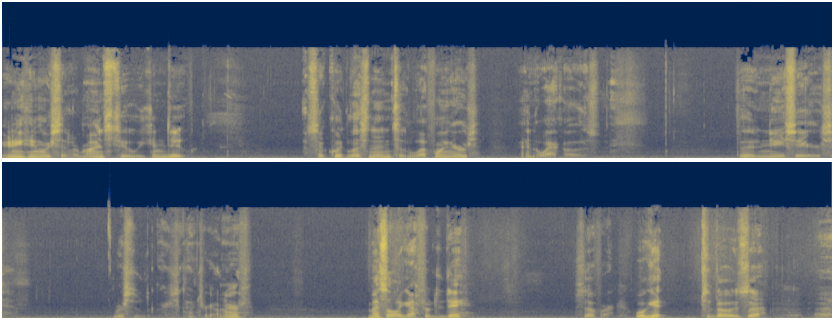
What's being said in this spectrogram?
Anything we set our minds to, we can do. So quit listening to the left wingers and the wackos, the naysayers. Still the greatest country on earth. That's all I got for today so far. We'll get to those. Uh, uh,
